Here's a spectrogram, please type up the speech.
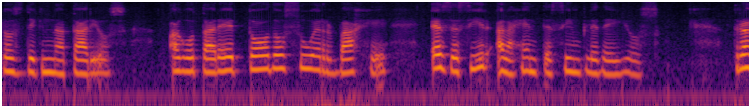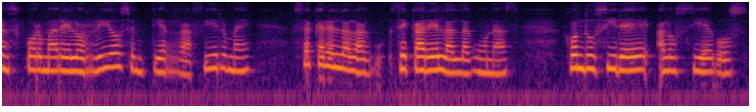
los dignatarios, agotaré todo su herbaje, es decir, a la gente simple de ellos. Transformaré los ríos en tierra firme, secaré las lagunas, conduciré a los ciegos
